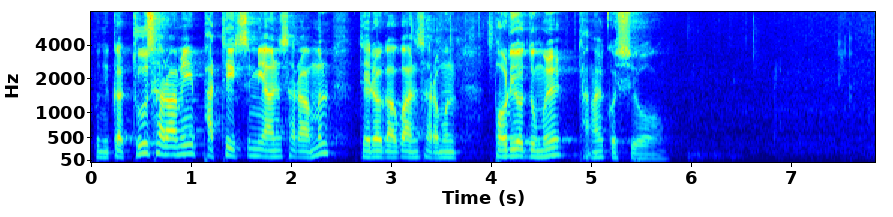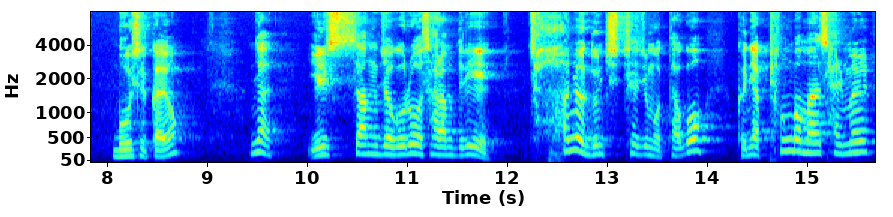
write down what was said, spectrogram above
보니까 두 사람이 밭에 있음이 한 사람은 데려가고 한 사람은 버려둠을 당할 것이요. 무엇일까요? 그냥 일상적으로 사람들이 전혀 눈치채지 못하고 그냥 평범한 삶을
